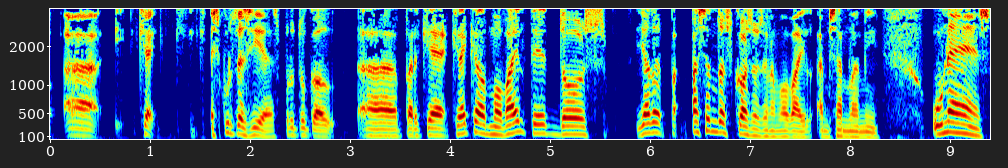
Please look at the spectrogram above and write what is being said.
uh, que, és cortesia, és protocol, uh, perquè crec que el mòbil té dos hi ha de, passen dues coses en el mobile, em sembla a mi. Una és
